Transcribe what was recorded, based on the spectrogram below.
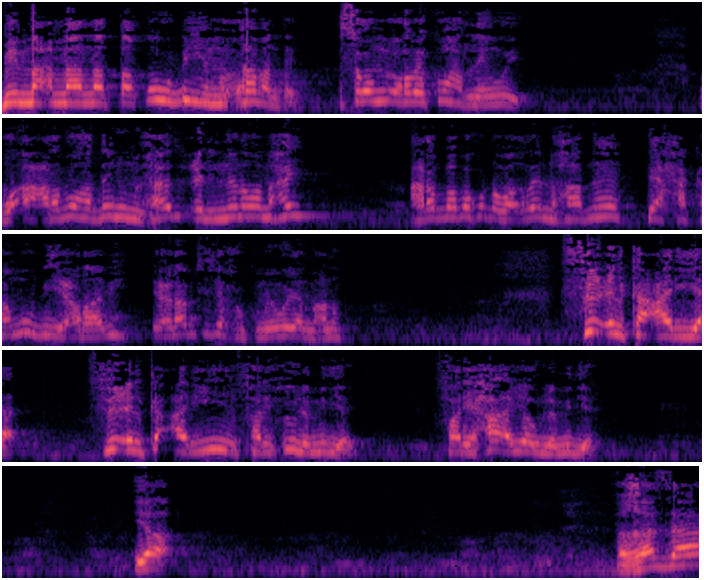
Bimacnaa nataquu bihi mucrabante isagoo mucrabay ku hadleen wey. Wa acrabu haddaynu nuxaad u celinana waa maxay? Baaba ku dhawaaqdeen nuxaadne dee xakamuu biicraabihi icraabtiisa xukmeen weyaan macnuhu ficilka cariya ficilka cariyi farixuu la mid yahay. Farixa ayaa u la mid yahay. Ya. Hazaa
